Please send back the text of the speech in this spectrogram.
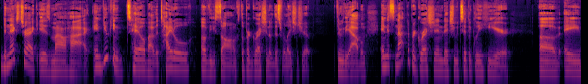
The next track is Mile High, and you can tell by the title of these songs the progression of this relationship through the album. And it's not the progression that you typically hear of a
